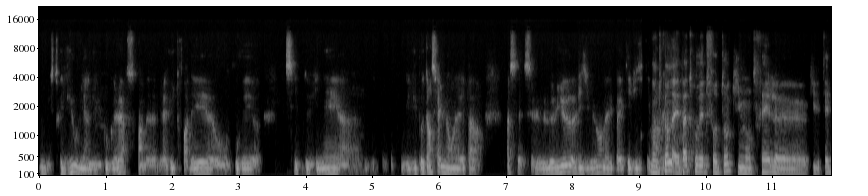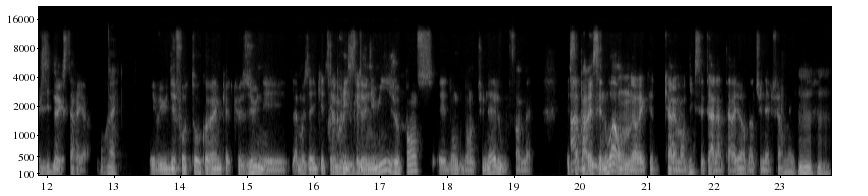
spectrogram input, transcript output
du street, View ou bien du Google Earth, enfin de, la vue 3D euh, où on pouvait euh, essayer de deviner du potentiel, mais on n'avait pas le, lieu, visiblement, n'avait pas été visité. En tout cas, on n'avait pas trouvé de photos qui montraient qu'il était visible de l'extérieur. Il y avait eu des photos, quand même, quelques-unes, et la mosaïque était prise de nuit, je pense, et donc dans le tunnel, où, enfin, et ça ah paraissait noir, on aurait carrément dit que c'était à l'intérieur d'un tunnel fermé. Mmh, mmh.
